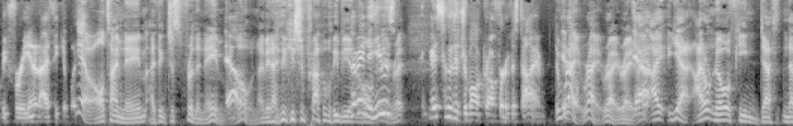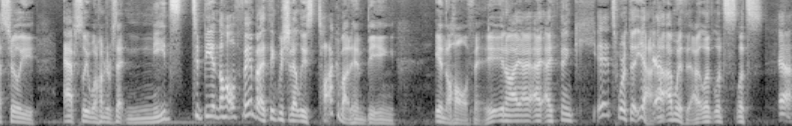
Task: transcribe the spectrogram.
B. Free in it? I think it would. Yeah, all time name. I think just for the name Yeah. alone. I mean, I think he should probably be in I the mean, Hall of he Fame, was right? basically the Jamal Crawford of his time. Right, know? right, right, right. Yeah. I, I yeah, I don't know if he def- necessarily absolutely 100% needs to be in the Hall of Fame, but I think we should at least talk about him being in the Hall of Fame. You know, I I, I think it's worth it. Yeah, Yeah. I, am with it. I, let, let's let's Yeah,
